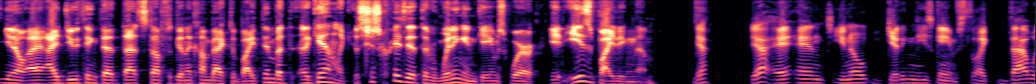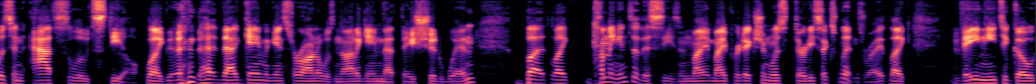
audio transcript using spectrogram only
you know I, I do think that that stuff is going to come back to bite them. But again, like it's just crazy that they're winning in games where it is biting them. Yeah, and, and, you know, getting these games like that was an absolute steal. Like that that game against Toronto was not a game that they should win, but like coming into this season, my my prediction was 36 wins, right? Like they need to go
